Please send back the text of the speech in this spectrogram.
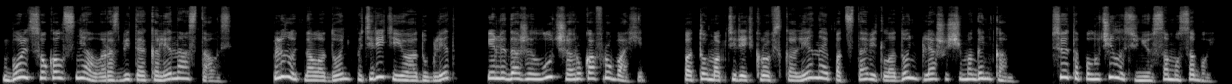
Боль сокол снял, разбитое колено осталось плюнуть на ладонь, потереть ее о дублет или даже лучше о рукав рубахи, потом обтереть кровь с колена и подставить ладонь пляшущим огонькам. Все это получилось у нее само собой.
